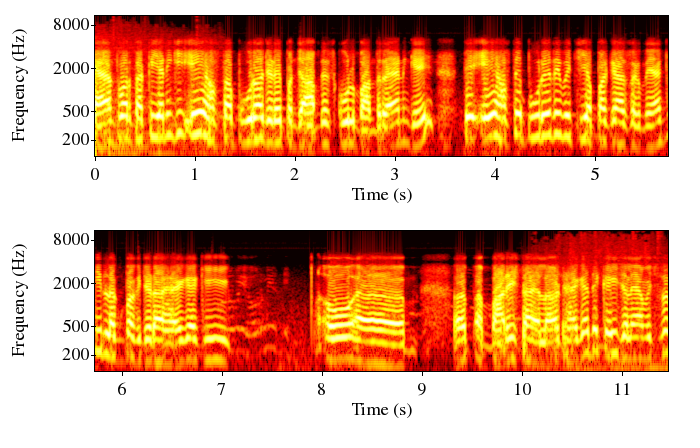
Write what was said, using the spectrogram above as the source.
ਐਤਵਾਰ ਤੱਕ ਯਾਨੀ ਕਿ ਇਹ ਹਫਤਾ ਪੂਰਾ ਜਿਹੜੇ ਪੰਜਾਬ ਦੇ ਸਕੂਲ ਬੰਦ ਰਹਿਣਗੇ ਤੇ ਇਹ ਹਫ਼ਤੇ ਪੂਰੇ ਦੇ ਵਿੱਚ ਹੀ ਆਪਾਂ ਕਹਿ ਸਕਦੇ ਹਾਂ ਕਿ ਲਗਭਗ ਜਿਹੜਾ ਹੈਗਾ ਕਿ ਉਹ ਬਾਰਿਸ਼ ਦਾ ਅਲਰਟ ਹੈਗਾ ਤੇ ਕਈ ਜ਼ਿਲ੍ਹਿਆਂ ਵਿੱਚ ਤਾਂ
